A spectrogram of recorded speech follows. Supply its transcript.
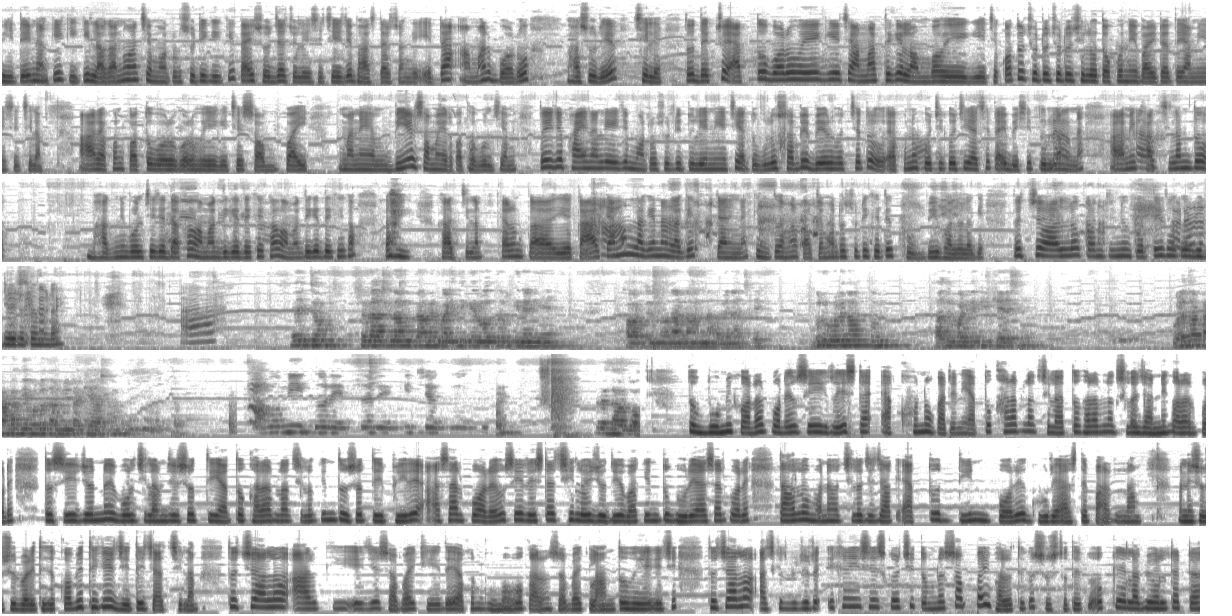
ভিটে নাকি কী কী লাগানো আছে, মটরশুঁটি কী কী, তাই সোজা চলে এসেছে এই যে ভাস্তার সঙ্গে। এটা আমার বড় ভাসুরের ছেলে। তো দেখছ এত বড় হয়ে গিয়েছে আমার থেকে লম্বা হয়ে গিয়েছে। কত ছোট ছোট ছিল তখন এই বাড়িটাতে আমি এসেছিলাম। আর এখন কত বড় বড় হয়ে গেছে সবাই মানে বিয়ের সময়ের কথা বলছি আমি। তো এই যে ফাইনালি এই যে মটরশুঁটি তুলে নিয়েছি এতগুলো সবে বের হচ্ছে তো এখনও কচি কচি আছে তাই বেশি তুললাম না। আর আমি খাচ্ছিলাম তো ভাগ্নি বলছে যে দেখাও আমার দিকে দেখে খাও আমার দিকে দেখে খাও। তাই খাচ্ছিলাম। কারণ ইয়ে কার কেমন লাগে না লাগে জানি না। কিন্তু আমার কাঁচা মটরশুঁটি খেতে খুবই ভালো লাগে। তো চলো কন্টিনিউ করতেই থাকো ভিডিওটা তোমরা। এই তো চলে আসলাম গ্রামের বাড়ি থেকে রোল তোল কিনে নিয়ে। খাওয়ার জন্য রান্না বান্না হবে না আজকে। গুরু বলে দাও তুমি দাদুর বাড়িতে কি খেয়ে বলে দাও টাটা দিয়ে বলো যে আমি এটা খেয়ে আসলাম। বমি করে তোরে কিছু আরে দাও তো বমি করার পরেও সেই রেসটা এখনও কাটেনি, এত খারাপ লাগছিল, এত খারাপ লাগছিল জার্নি করার পরে। তো সেই জন্যই বলছিলাম যে সত্যি এত খারাপ লাগছিল, কিন্তু সত্যি ফিরে আসার পরেও সেই রেসটা ছিলই যদিও বা কিন্তু ঘুরে আসার পরে, তাহলেও মনে হচ্ছিল যে যাক এত দিন পরে ঘুরে আসতে পারলাম। মানে শ্বশুর বাড়ি থেকে, কবে থেকে যেতে চাচ্ছিলাম। তো চলো আর কি, এই যে সবাই খেয়ে দিয়ে এখন ঘুমাবো, কারণ সবাই ক্লান্ত হয়ে গেছি। তো চলো আজকের ভিডিওটা এখানেই শেষ করছি। তোমরা সবাই ভালো থেকো, সুস্থ থেকো। Okay love you all tata.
